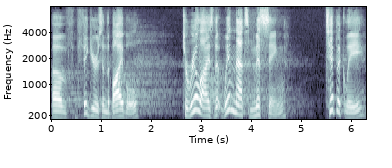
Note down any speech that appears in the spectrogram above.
of figures in the Bible to realize that when that's missing, typically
